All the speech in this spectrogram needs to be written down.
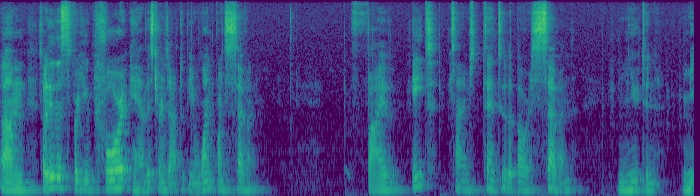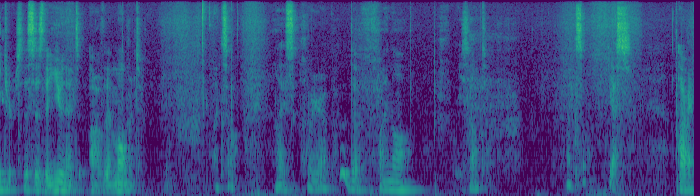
Um, so I did this for you before, and this turns out to be 1.758 times 10 to the power 7 Newton meters. This is the unit of the moment, like so. Let's square up the final result, like so. Yes, All right.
